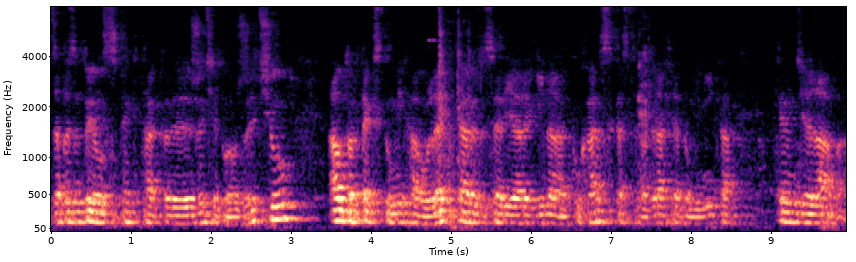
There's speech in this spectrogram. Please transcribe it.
Zaprezentują spektakl Życie po życiu. Autor tekstu Michał Lepka, reżyseria Regina Kucharska, scenografia Dominika Kędzielawa.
